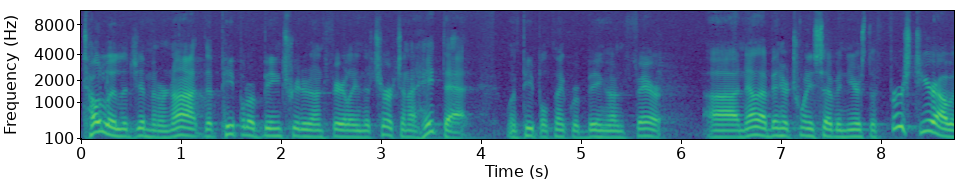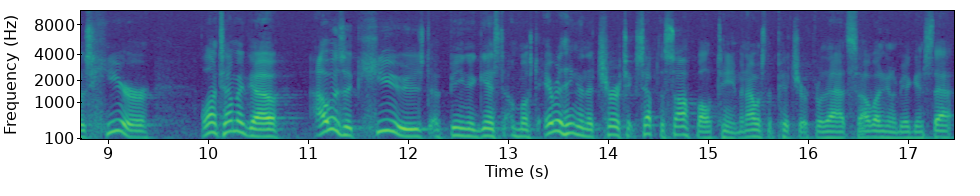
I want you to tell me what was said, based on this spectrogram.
totally legitimate or not, that people are being treated unfairly in the church. And I hate that when people think we're being unfair. Uh, now that I've been here 27 years, the first year I was here, a long time ago, I was accused of being against almost everything in the church except the softball team, and I was the pitcher for that, so I wasn't going to be against that.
